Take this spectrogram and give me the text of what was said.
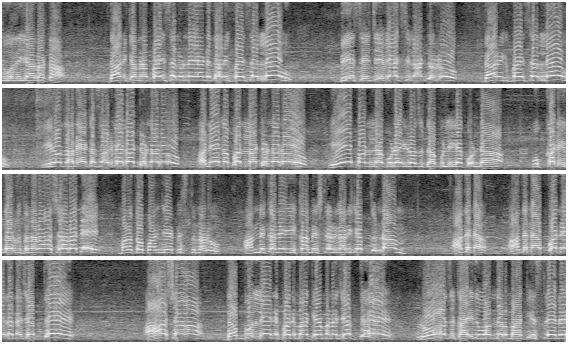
సూది ఇవ్వాలట దానికి ఏమైనా పైసలు ఉన్నాయంటే దానికి పైసలు లేవు. బీసీజీ వ్యాక్సిన్ అంటున్నారు దానికి పైసలు లేవు. ఈరోజు అనేక సర్వేలు అంటున్నారు. అనేక పనులు అంటున్నారు. ఏ పనులకు కూడా ఈరోజు డబ్బులు ఇవ్వకుండా పుక్కడికి దొరుకుతున్న రాశాలని మనతో పని చేపిస్తున్నారు. అందుకని ఈ కమిషనర్ గారికి చెప్తున్నాం. అదన అదన పని ఏదైనా చెప్తే ఆశ డబ్బులు లేని పని మాకేమన్నా చెప్తే రోజుకి ఐదు వందలు మాకు ఇస్తేనే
